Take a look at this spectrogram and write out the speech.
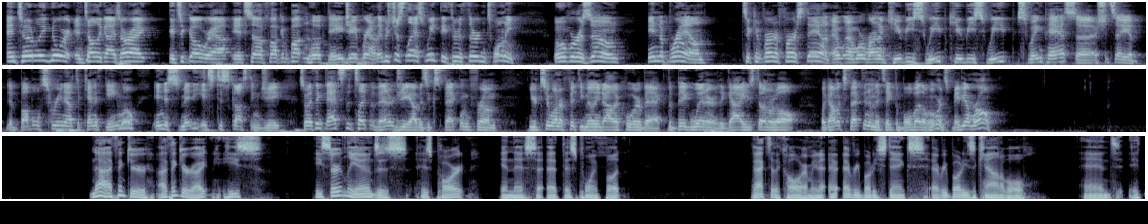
and totally ignore it and tell the guys, all right, it's a go route. It's a fucking button hook to A.J. Brown. It was just last week they threw a third and 20 over a zone into Brown to convert a first down. And, and we're running QB sweep, QB sweep, swing pass, uh, I should say a, a, bubble screen out to Kenneth Gainwell into Smitty. It's disgusting, G. So I think that's the type of energy I was expecting from your $250 million quarterback, the big winner, the guy who's done it all. Like, I'm expecting him to take the bull by the horns. Maybe I'm wrong. No, I think you're. I think you're right. He's he certainly owns his his part in this at this point. But back to the car. I mean, everybody stinks. Everybody's accountable, and it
